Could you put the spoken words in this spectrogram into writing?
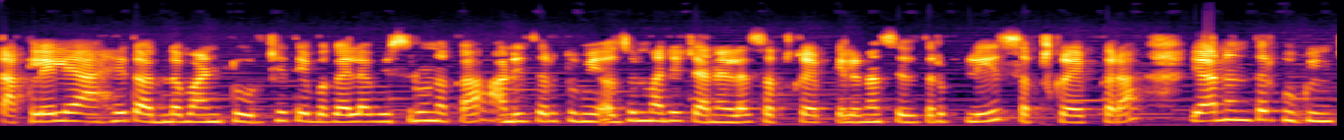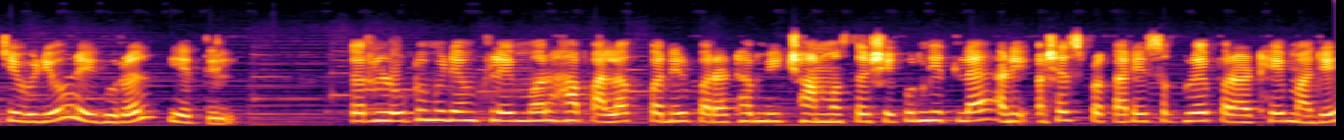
टाकलेले आहेत. अंदमान टूरचे ते बघायला विसरू नका. आणि जर तुम्ही अजून माझ्या चॅनलला सबस्क्राईब केलं नसेल तर प्लीज सबस्क्राईब करा. यानंतर कुकिंगचे व्हिडिओ रेग्युलर येतील. तर लो टू मिडियम फ्लेमवर हा पालक पनीर पराठा मी छान मस्त शेकून घेतला आहे आणि अशाच प्रकारे सगळे पराठे माझे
